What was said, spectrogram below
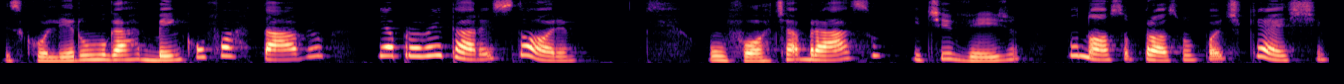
escolher um lugar bem confortável e aproveitar a história. Um forte abraço e te vejo no nosso próximo podcast.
